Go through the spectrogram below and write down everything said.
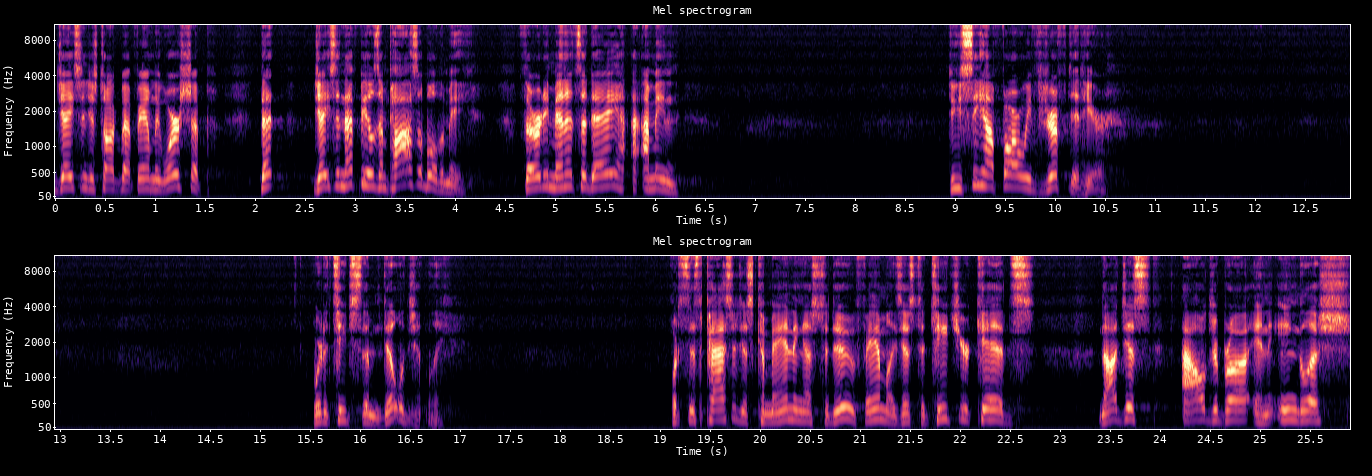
Jason just talked about family worship, that, Jason, that feels impossible to me. 30 minutes a day? I mean, Do you see how far we've drifted here? We're to teach them diligently. What this passage is commanding us to do, families, is to teach your kids not just algebra and English,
